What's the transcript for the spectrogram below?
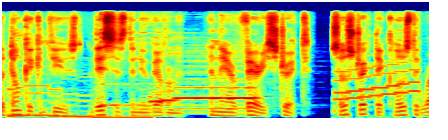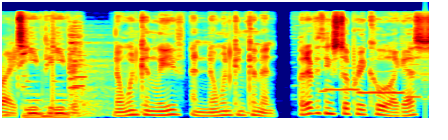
But don't get confused. This is the new government, and they are very strict. So strict they closed the right TV. No one can leave and no one can come in. But everything's still pretty cool, I guess.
